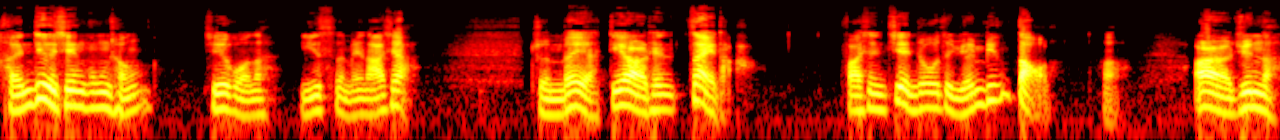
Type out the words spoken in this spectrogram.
肯定先攻城。结果呢，一次没拿下，准备啊，第二天再打。发现建州的援兵到了啊，二军呢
